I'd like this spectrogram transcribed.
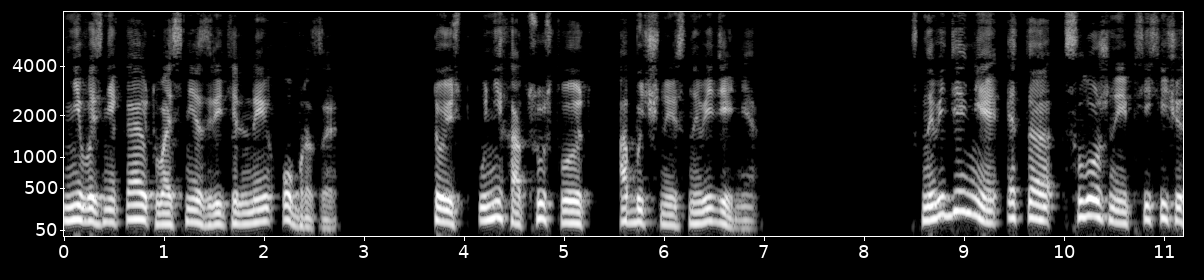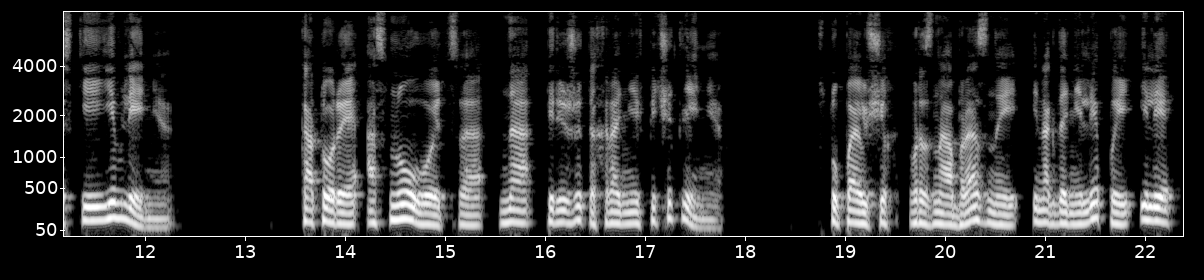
не возникают во сне зрительные образы, то есть у них отсутствуют обычные сновидения. Сновидения – это сложные психические явления, которые основываются на пережитых ранее впечатлениях, вступающих в разнообразные, иногда нелепые или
